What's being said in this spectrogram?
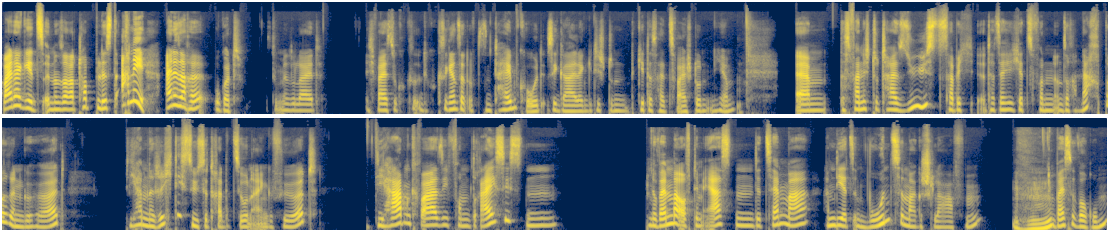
weiter geht's in unserer Top-Liste. Ach nee, eine Sache. Oh Gott, es tut mir so leid. Ich weiß, du guckst, du guckst die ganze Zeit auf diesen Timecode. Ist egal, dann geht die Stunde, geht das halt zwei Stunden hier. Ähm, das fand ich total süß. Das habe ich tatsächlich jetzt von unserer Nachbarin gehört. Die haben eine richtig süße Tradition eingeführt. Die haben quasi vom 30. November auf dem 1. Dezember haben die jetzt im Wohnzimmer geschlafen. Mhm. Weißt du warum?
